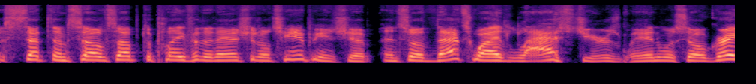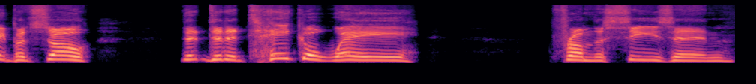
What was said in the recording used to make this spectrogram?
set themselves up to play for the national championship. And so that's why last year's win was so great. But so th- did it take away from the season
